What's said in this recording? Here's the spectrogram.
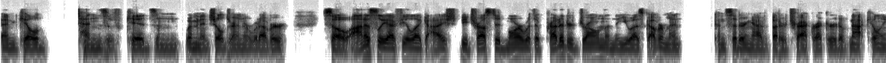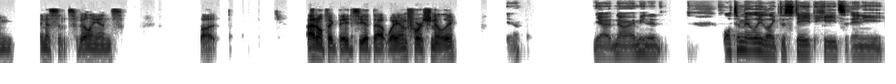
and killed tens of kids and women and children or whatever. So honestly, I feel like I should be trusted more with a predator drone than the U.S. government, considering I have a better track record of not killing innocent civilians but I don't think they'd see it that way, unfortunately. yeah, Yeah, no, I mean it ultimately like the state hates any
